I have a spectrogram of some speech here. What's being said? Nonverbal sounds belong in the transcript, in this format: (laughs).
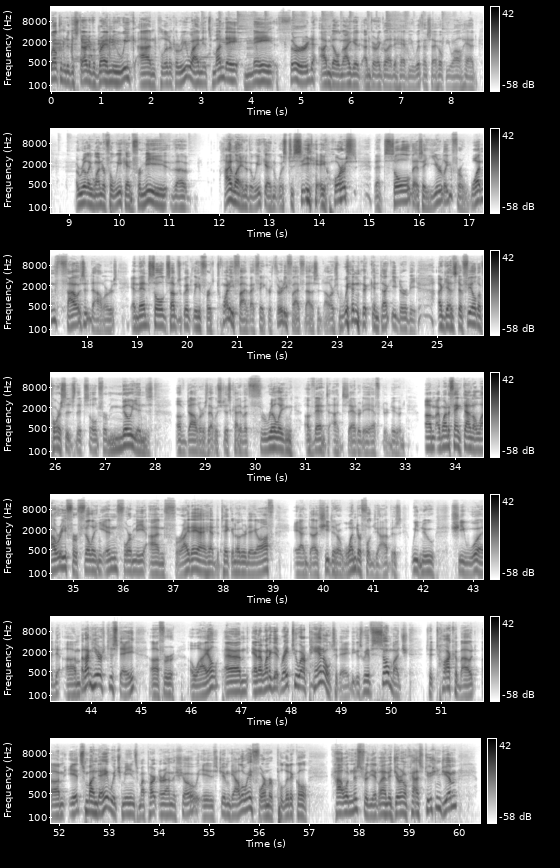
Welcome to the start of a brand new week on Political Rewind. It's Monday, May 3rd. I'm Bill Nigut. I'm very glad to have you with us. I hope you all had a really wonderful weekend. For me, the highlight of the weekend was to see a horse that sold as a yearling for $1,000 and then sold subsequently for 25, I think, or $35,000 (laughs) win the Kentucky Derby against a field of horses that sold for millions of dollars. That was just kind of a thrilling event on Saturday afternoon. Um, I want to thank Donna Lowry for filling in for me on Friday. I had to take another day off, and uh, she did a wonderful job, as we knew she would. Um, but I'm here to stay uh, for a while, um, and I want to get right to our panel today because we have so much to talk about. Um, it's Monday, which means my partner on the show is Jim Galloway, former political columnist for the Atlanta Journal Constitution. Jim,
